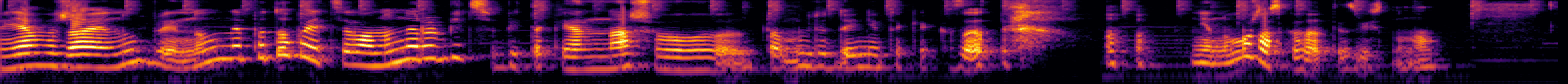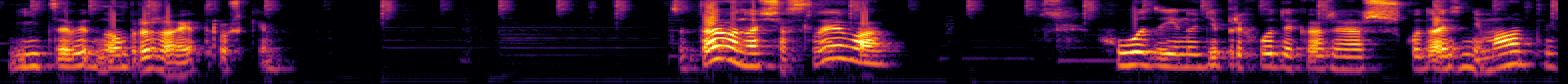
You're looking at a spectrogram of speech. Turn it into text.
Я вважаю, ну блін, ну не подобається вам, ну не робіть собі таке, нашого там людині таке казати. Ні, ну можна сказати, звісно, ну. Їй це видно ображає трошки. Зате вона щаслива, ходить, іноді приходить, каже, аж шкода знімати. Е,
